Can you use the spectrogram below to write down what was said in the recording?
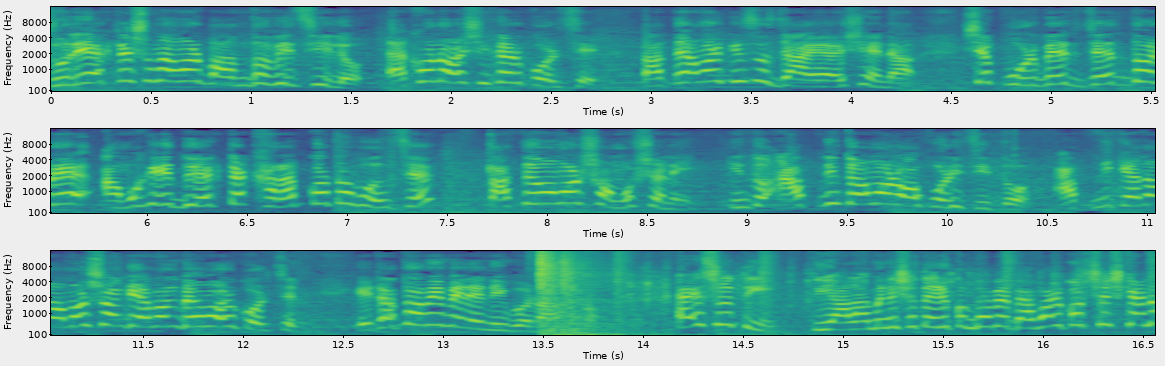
জুলি একটা সময় আমার বান্ধবী ছিল এখন অস্বীকার করছে তাতে আমার কিছু যায় আসে না। সে পূর্বের জেদ ধরে আমাকে দু একটা খারাপ কথা বলছে তাতেও আমার সমস্যা নেই। কিন্তু আপনি তো আমার অপরিচিত আপনি কেন আমার সঙ্গে এমন ব্যবহার করছেন? এটা তো আমি মেনে নিব না। এই শ্রুতি তুই আলামিনের সাথে এরকম ভাবে ব্যবহার করছিস কেন?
